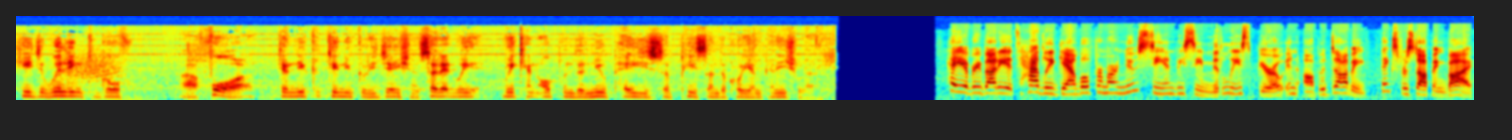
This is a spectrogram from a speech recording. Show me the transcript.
he's willing to go uh, for denuclearization so that we, we can open the new pages of peace on the Korean Peninsula. Hey everybody, it's Hadley Gamble from our new CNBC Middle East Bureau in Abu Dhabi. Thanks for stopping by.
